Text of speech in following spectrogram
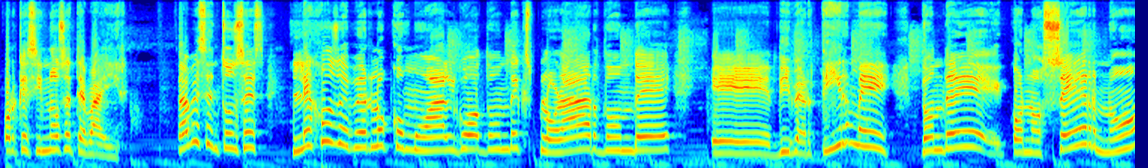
porque si no se te va a ir. ¿Sabes? Entonces, lejos de verlo como algo donde explorar, donde eh, divertirme, donde conocer, ¿no?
